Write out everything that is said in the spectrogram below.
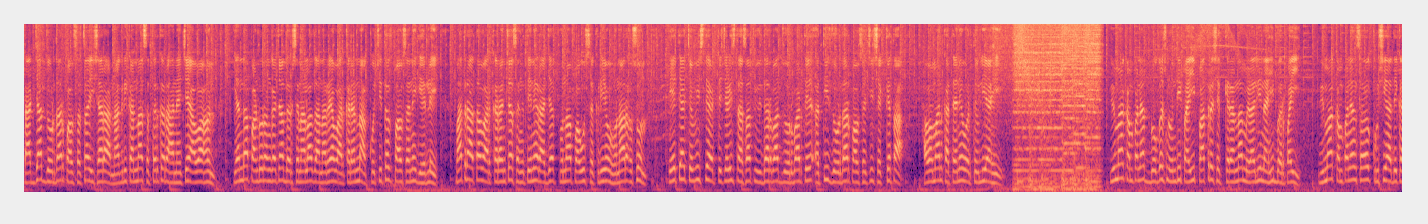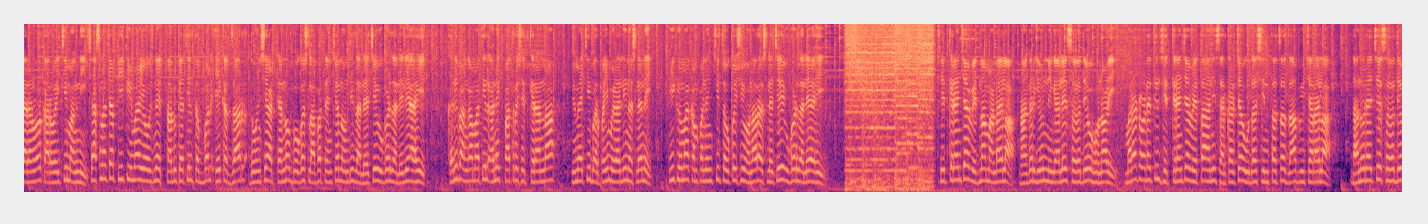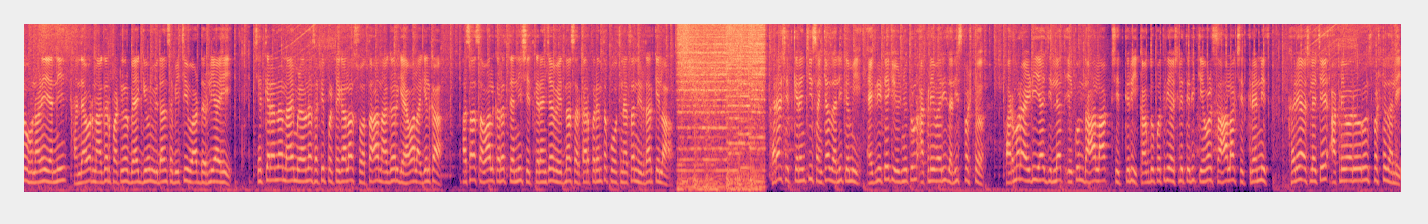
राज्यात जोरदार पावसाचा इशारा नागरिकांना सतर्क राहण्याचे आवाहन यंदा पांडुरंगाच्या दर्शनाला जाणाऱ्या वारकऱ्यांना क्वचितच पावसाने घेरले. मात्र आता वारकऱ्यांच्या संगतीने राज्यात पुन्हा पाऊस सक्रिय होणार असून येत्या चोवीस ते अठ्ठेचाळीस तासात विदर्भात जोरदार ते अति जोरदार पावसाची शक्यता हवामान खात्याने वर्तवली आहे. विमा कंपन्यात बोगस नोंदीपायी पात्र शेतकऱ्यांना मिळाली नाही भरपाई. विमा कंपन्यांसह कृषी अधिकाऱ्यांवर कारवाईची मागणी. शासनाच्या पीक विमा योजनेत तालुक्यातील तब्बल एक हजार दोनशे अठ्ठ्याण्णव बोगस लाभार्थ्यांच्या नोंदी झाल्याचे उघड झालेले आहे. खरीप हंगामातील अनेक पात्र शेतकऱ्यांना विम्याची भरपाई मिळाली नसल्याने पीक विमा कंपन्यांची चौकशी होणार असल्याचे उघड झाले आहे. शेतकऱ्यांच्या वेदना मांडायला नांगर घेऊन निघाले सहदेव होनाळे. मराठवाड्यातील शेतकऱ्यांच्या व्यथा आणि सरकारच्या उदासीनताचा जाब विचारायला धानोऱ्याचे सहदेव होनाळे यांनी खांद्यावर नागर पाठीवर बॅग घेऊन विधानसभेची वाट धरली आहे. शेतकऱ्यांना न्याय मिळवण्यासाठी प्रत्येकाला स्वतः नागर घ्यावा लागेल का असा सवाल करत त्यांनी शेतकऱ्यांच्या वेदना सरकारपर्यंत पोहोचण्याचा निर्धार केला. खऱ्या शेतकऱ्यांची संख्या झाली कमी. ॲग्रीटेक योजनेतून आकडेवारी झाली स्पष्ट. फार्मर आय डी या जिल्ह्यात एकूण दहा लाख शेतकरी कागदोपत्री असले तरी केवळ सहा लाख शेतकऱ्यांनीच खरे असल्याचे आकडेवारीवरून स्पष्ट झाले.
